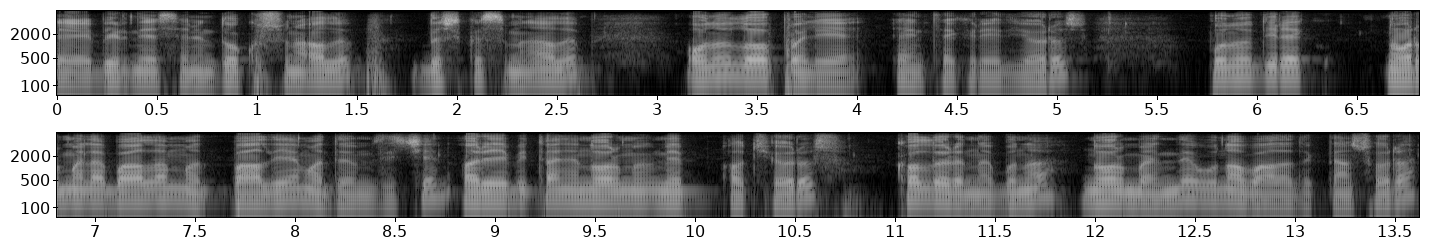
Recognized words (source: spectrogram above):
e, bir nesnenin dokusunu alıp dış kısmını alıp onu low poly'e entegre ediyoruz. Bunu direkt normale bağlama, bağlayamadığımız için araya bir tane normal map atıyoruz. Color'ını buna, normalini buna bağladıktan sonra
